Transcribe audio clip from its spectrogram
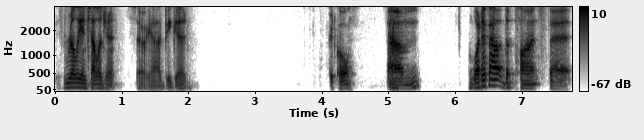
He's really intelligent. So yeah, it'd be good. Good call. Um, what about the plants that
